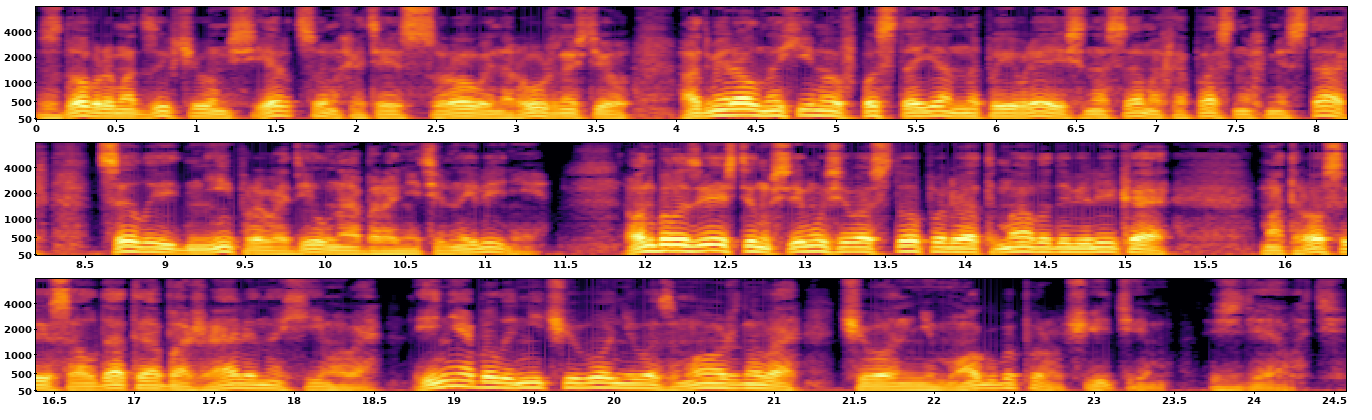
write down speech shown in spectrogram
с добрым отзывчивым сердцем, хотя и с суровой наружностью, адмирал Нахимов, постоянно появляясь на самых опасных местах, целые дни проводил на оборонительной линии. Он был известен всему Севастополю от мала до велика, Матросы и солдаты обожали Нахимова, и не было ничего невозможного, чего он не мог бы поручить им сделать.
